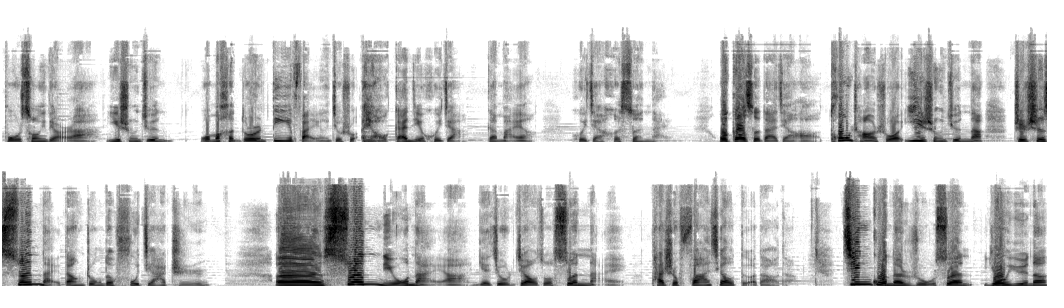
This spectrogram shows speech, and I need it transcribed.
补充一点啊益生菌，我们很多人第一反应就说：“哎呀，我赶紧回家干嘛呀？回家喝酸奶。”我告诉大家啊，通常说益生菌呢，只是酸奶当中的附加值。呃，酸牛奶啊，也就叫做酸奶，它是发酵得到的，经过呢乳酸，由于呢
